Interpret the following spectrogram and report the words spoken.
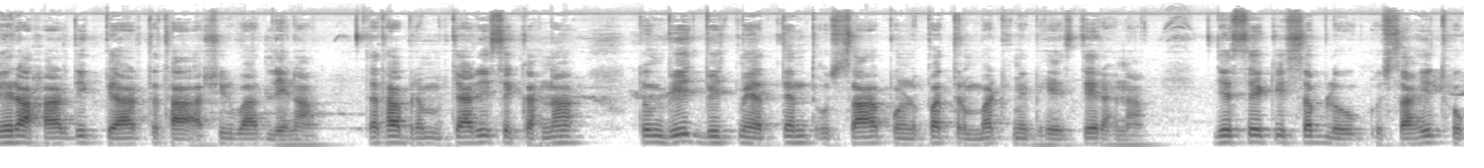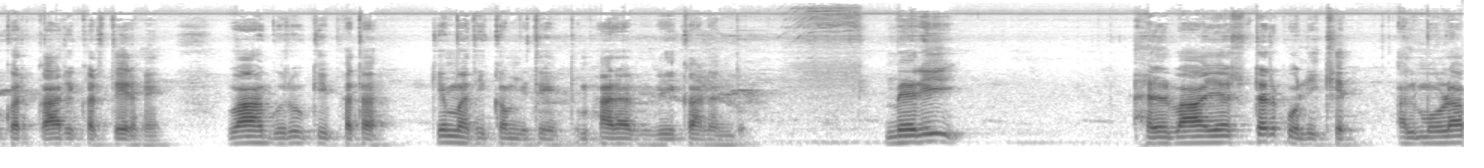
मेरा हार्दिक प्यार तथा आशीर्वाद लेना तथा ब्रह्मचारी से कहना, तुम बीच बीच में अत्यंत उत्साहपूर्ण पत्र मठ में भेजते रहना, जिससे कि सब लोग उत्साहित होकर कार्य करते रहें। वाह गुरु की फतह, किम अधिकम इति तुम्हारा विवेकानंद। मेरी हेलवायस्टर को लिखित, अल्मोड़ा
